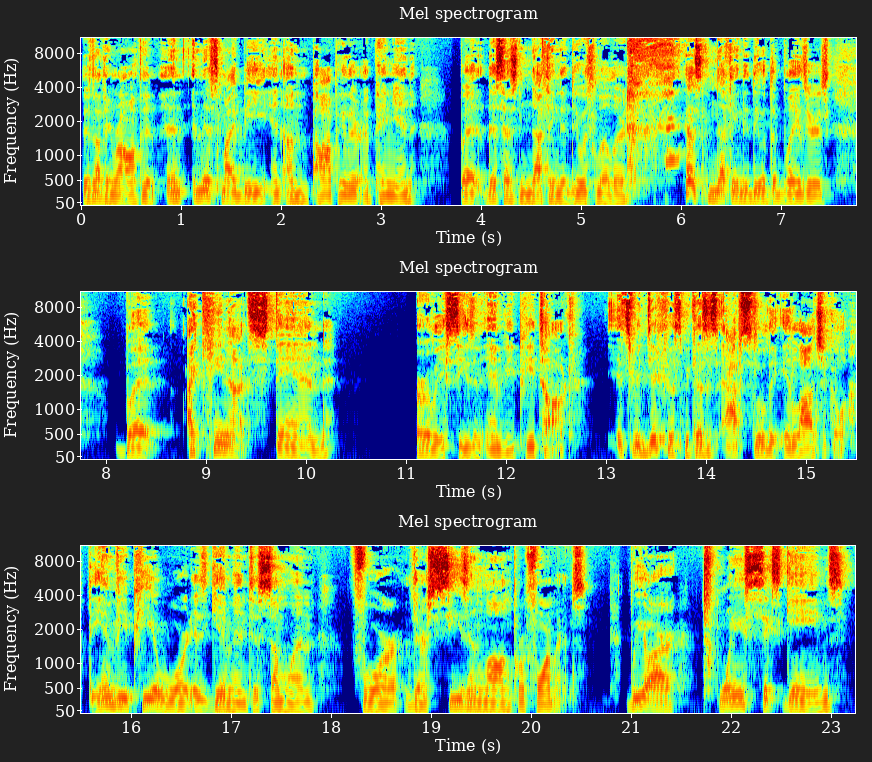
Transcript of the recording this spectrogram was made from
There's nothing wrong with it. And, and this might be an unpopular opinion, but this has nothing to do with Lillard. has nothing to do with the Blazers. But I cannot stand early season MVP talk. It's ridiculous because it's absolutely illogical. The MVP award is given to someone for their season long performance. We are 26 games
